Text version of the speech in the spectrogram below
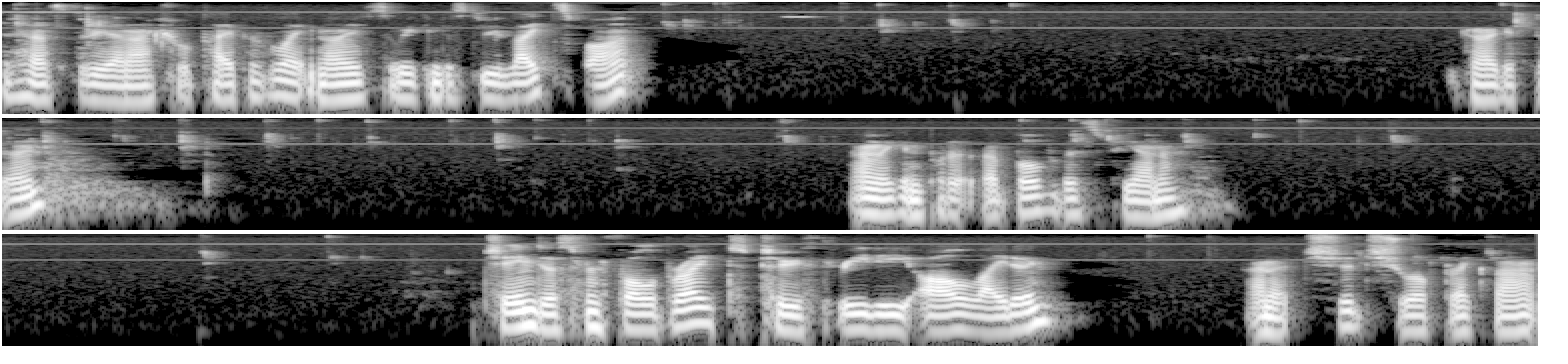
It has to be an actual type of light now, so we can just do light spot. Drag it down. And we can put it above this piano. change this from full bright to 3D all lighting and it should show up like that.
